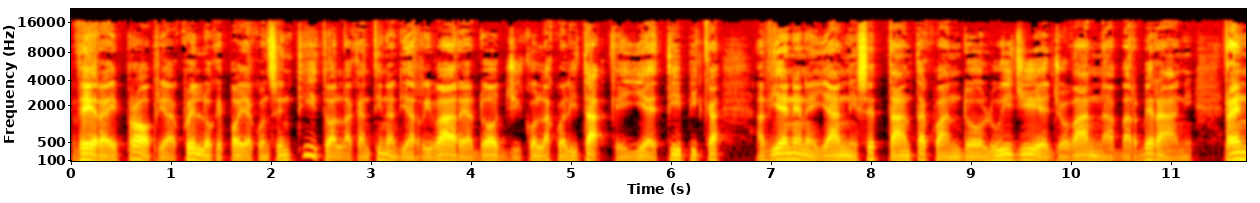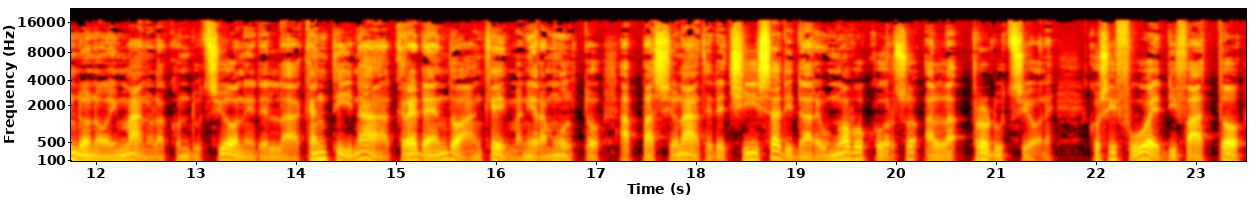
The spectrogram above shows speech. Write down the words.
vera e propria, quello che poi ha consentito alla cantina di arrivare ad oggi con la qualità che gli è tipica, avviene negli anni 70 quando Luigi e Giovanna Barberani prendono in mano la conduzione della cantina credendo anche in maniera molto appassionata e decisa di dare un nuovo corso alla produzione Così fu e di fatto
